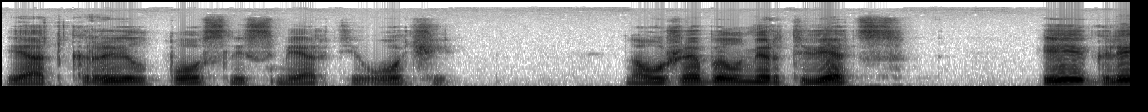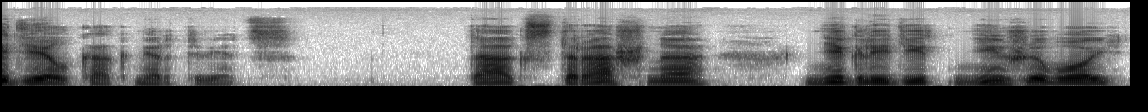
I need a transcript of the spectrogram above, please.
и открыл после смерти очи. Но уже был мертвец и глядел, как мертвец так страшно не глядит ни живой,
